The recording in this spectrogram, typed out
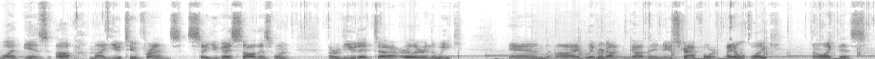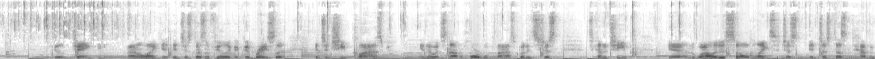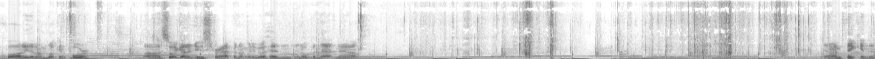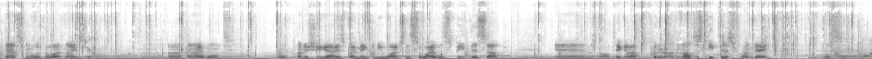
What is up, my YouTube friends? So you guys saw this one. I reviewed it uh, earlier in the week, and I, believe it or not, got a new strap for it. I don't like, I don't like this. It feels janky. I don't like it. It just doesn't feel like a good bracelet. It's a cheap clasp. You know, it's not a horrible clasp, but it's just, it's kind of cheap. And while it is solid links, it just, it just doesn't have the quality that I'm looking for. Uh, so I got a new strap, and I'm going to go ahead and, and open that now. And I'm thinking that that's going to look a lot nicer. Uh, and I won't won't punish you guys by making you watch this, so I will speed this up, and I'll take it off and put it on, and I'll just keep this one day. We'll see.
